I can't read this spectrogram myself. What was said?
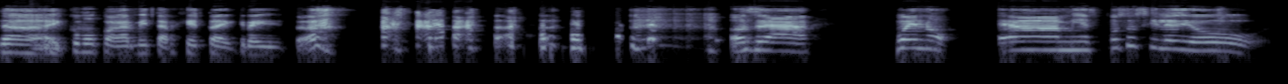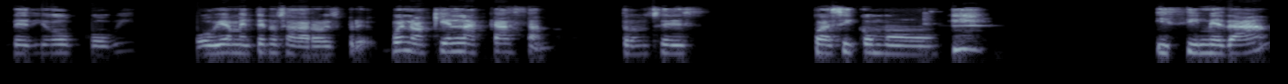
Ay, cómo pagar mi tarjeta de crédito. o sea, bueno, a mi esposo sí le dio, le dio COVID. Obviamente nos agarró, bueno, aquí en la casa, ¿no? Entonces, fue así como, ¿y si me da?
